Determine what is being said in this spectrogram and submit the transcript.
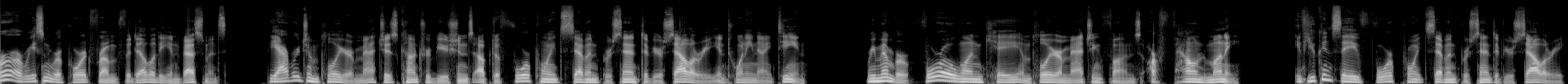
Per a recent report from Fidelity Investments, the average employer matches contributions up to 4.7% of your salary in 2019. Remember, 401k employer matching funds are found money. If you can save 4.7% of your salary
